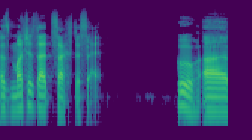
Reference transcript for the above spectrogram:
as much as that sucks to say. Who, uh,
